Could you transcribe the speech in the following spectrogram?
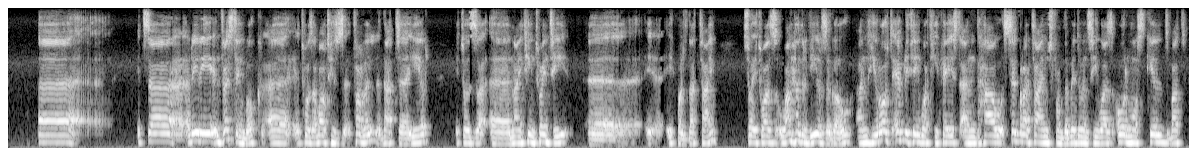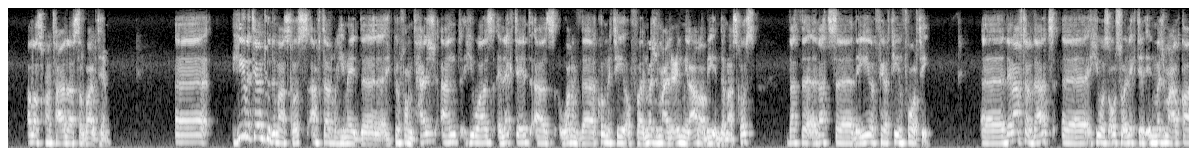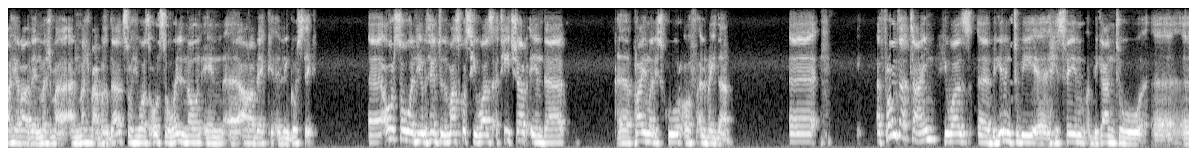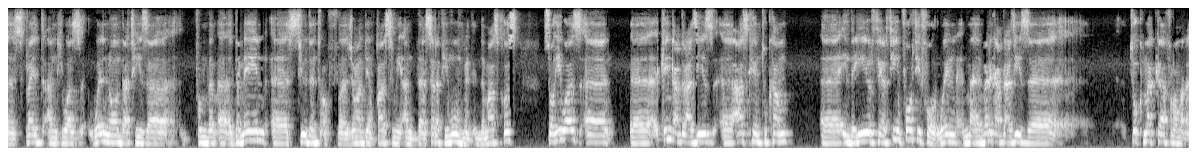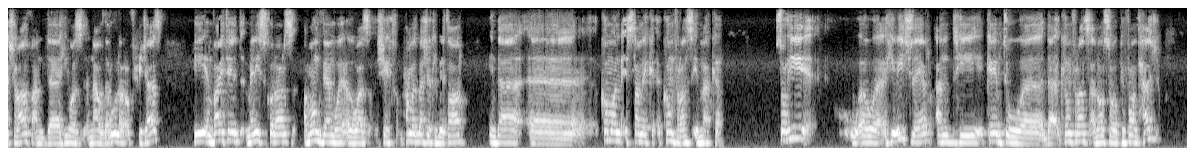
It's a really interesting book. Uh, it was about his travel that uh, year. It was 1920 uh, equals that time. So it was 100 years ago, and he wrote everything what he faced and how several times from the Bedouins he was almost killed, but Allah subhanahu wa ta'ala survived him. Uh, he returned to Damascus after he made uh, he performed Hajj and he was elected as one of the committee of Al-Majma' al-Ilmi al-Arabi in Damascus. That, uh, that's uh, the year 1340. Uh, then after that, uh, he was also elected in Majma' al-Qahira, then Majma' and Majma' Baghdad. So he was also well known in Arabic linguistic. also, when he returned to Damascus, he was a teacher in the primary school of Al-Maidan. Uh, from that time, he was uh, beginning to be, uh, his fame began to uh, uh, spread, and he was well known that he's from the, the main student of Jamal Din Qasimi and the Salafi movement in Damascus. So he was, uh, uh, King Abdulaziz uh, asked him to come in the year 1344 when Malik Abdulaziz took Mecca from Al-Ashraf and he was now the ruler of Hijaz. He invited many scholars, among them was Sheikh Muhammad Majid al-Bitar, in the uh, Common Islamic Conference in Mecca. So he he reached there and he came to uh, the conference and also performed Hajj.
